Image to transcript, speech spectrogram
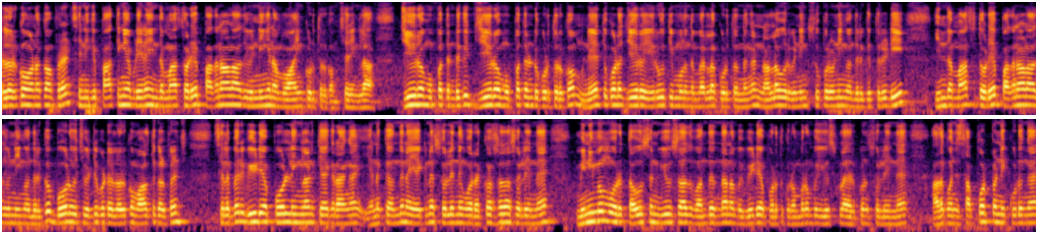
எல்லோருக்கும் வணக்கம் ஃப்ரெண்ட்ஸ் இன்றைக்கி பார்த்தீங்க அப்படின்னா இந்த மாதத்தோடைய பதினாலாவது வின்னிங்கை நம்ம வாங்கி கொடுத்துருக்கோம். சரிங்களா? ஜீரோ முப்பத்திரெண்டுக்கு ஜீரோ முப்பத்திரெண்டு கொடுத்துருக்கோம். நேற்று கூட ஜீரோ இருபத்தி மூணு இந்த மாதிரிலாம் கொடுத்துருந்தாங்க. நல்ல ஒரு வின்னிங் சூப்பர் வின்னிங் வந்திருக்கு. திருடி இந்த மாதத்தோடைய பதினாலாவது வின்னிங் வந்திருக்கு. போர்டு வச்சு வெற்றி பெற்ற எல்லோருக்கும் வாழ்த்துக்கள் ஃப்ரெண்ட்ஸ் சில பேர் வீடியோ போடலீங்களான்னு கேட்குறாங்க எனக்கு வந்து நான் ஏற்கனவே சொல்லியிருந்தேன் ஒரு ரெக்வஸ்ட்டாக தான் சொல்லியிருந்தேன். மினிமம் ஒரு தௌசண்ட் வியூஸாவது வந்திருந்தால் நம்ம வீடியோ போகிறதுக்கு ரொம்ப ரொம்ப யூஸ்ஃபுல்லாக இருக்கும்னு சொல்லியிருந்தேன். அதை கொஞ்சம் சப்போர்ட் பண்ணி கொடுங்க.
